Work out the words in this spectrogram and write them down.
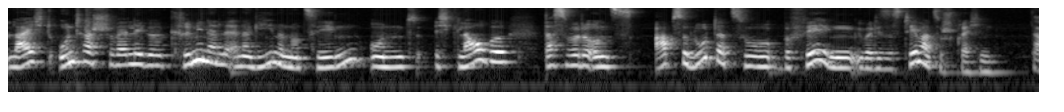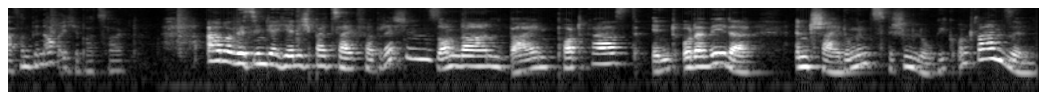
leicht unterschwellige kriminelle Energien in uns hegen. Und ich glaube, das würde uns absolut dazu befähigen, über dieses Thema zu sprechen. Davon bin auch ich überzeugt. Aber wir sind ja hier nicht bei Zeitverbrechen, sondern beim Podcast End oder Weder. Entscheidungen zwischen Logik und Wahnsinn.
